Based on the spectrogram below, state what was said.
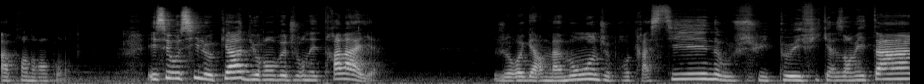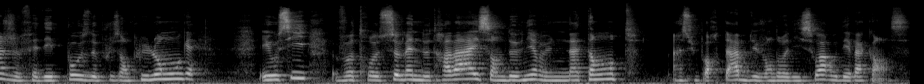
à prendre en compte. Et c'est aussi le cas durant votre journée de travail je regarde ma montre, je procrastine, ou je suis peu efficace dans mes tâches, je fais des pauses de plus en plus longues. Et aussi, votre semaine de travail semble devenir une attente insupportable du vendredi soir ou des vacances.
